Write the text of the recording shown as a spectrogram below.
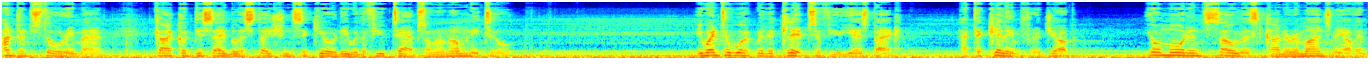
Hundred story man. Guy could disable a station security with a few taps on an Omni tool. He went to work with Eclipse a few years back. Had to kill him for a job. Your Mordin Solus kinda reminds me of him.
